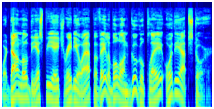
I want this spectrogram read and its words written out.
or download the SPH radio app available on Google Play or the App Store.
